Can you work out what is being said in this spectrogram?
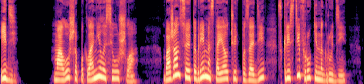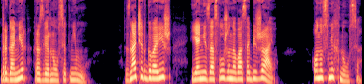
Иди». Малуша поклонилась и ушла. Бажан все это время стоял чуть позади, скрестив руки на груди. Драгомир развернулся к нему. «Значит, говоришь, я незаслуженно вас обижаю?» Он усмехнулся.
